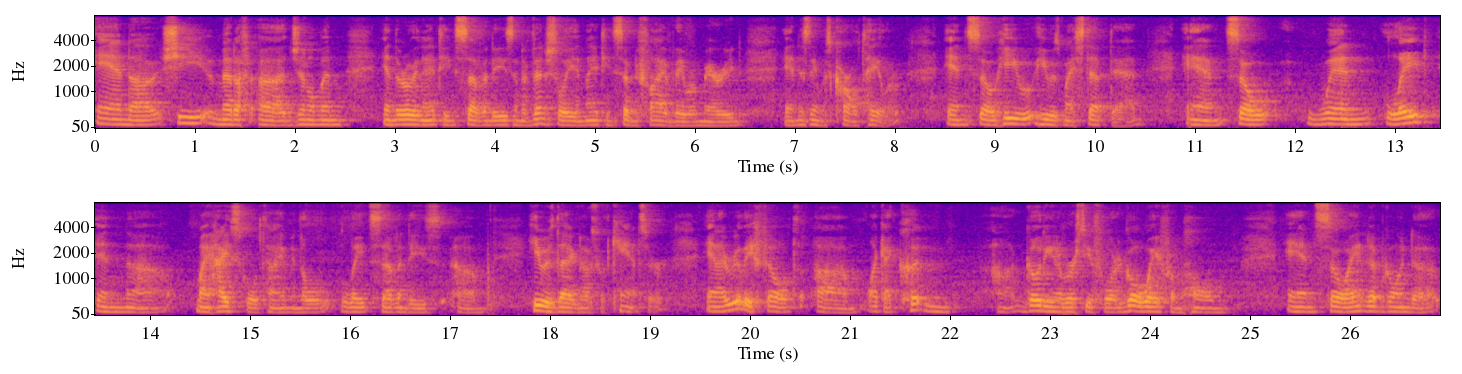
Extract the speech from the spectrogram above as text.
and uh, she met a, a, gentleman in the early 1970s, and eventually in 1975 they were married, and his name was Carl Taylor. And so he, he was my stepdad. And so when late in uh, my high school time, in the late 70s, um, he was diagnosed with cancer. And I really felt um, like I couldn't uh, go to University of Florida, go away from home and so I ended up going to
